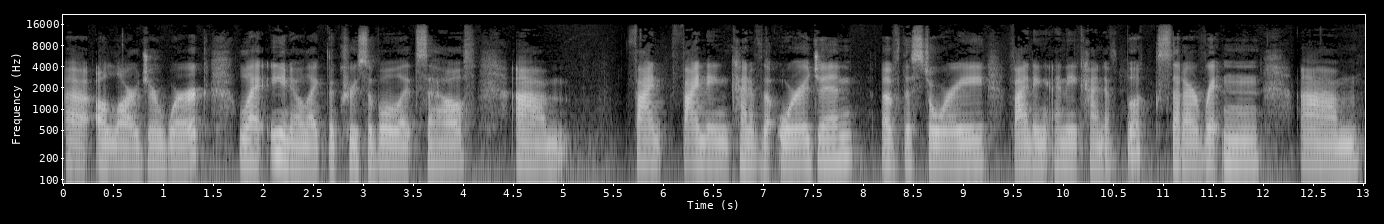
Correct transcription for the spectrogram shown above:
uh, a larger work, like you know, like the Crucible itself, um, find finding kind of the origin of the story, finding any kind of books that are written, um,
